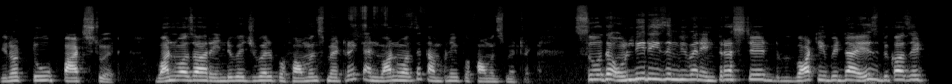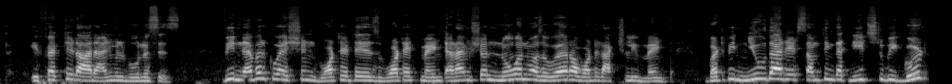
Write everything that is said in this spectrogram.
you know, two parts to it. One was our individual performance metric, and one was the company performance metric. So the only reason we were interested what EBITDA is because it affected our annual bonuses. We never questioned what it is, what it meant, and I'm sure no one was aware of what it actually meant. But we knew that it's something that needs to be good.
